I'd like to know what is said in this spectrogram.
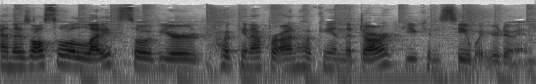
And there's also a light, so if you're hooking up or unhooking in the dark, you can see what you're doing.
